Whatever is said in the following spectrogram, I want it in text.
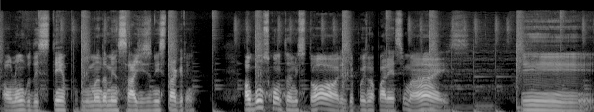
ao longo desse tempo, me manda mensagens no Instagram. Alguns contando histórias, depois não aparece mais. E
